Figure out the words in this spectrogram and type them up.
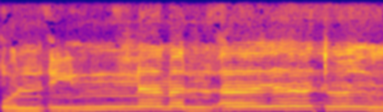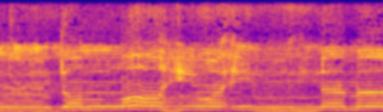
قل إنما الآيات عند الله وإنما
